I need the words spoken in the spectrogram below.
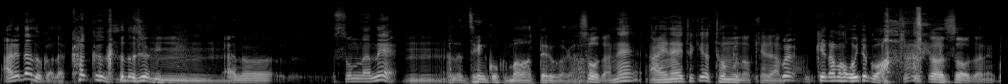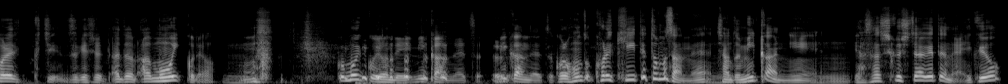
あれなのかな？各彼女うに、ん。あのそんなね、うん。あの全国回ってるから。そうだね。会えない時はトムの毛玉。これ毛玉置いとくわ。そうそうだね。これ口づけしといて。あ、でもあもう一個だよ。これもう一個読んでいい？みかんのやつ。みかんのやつ。これ本当これ聞いてトムさんね、ちゃんとみかんにん優しくしてあげてね。いくよ。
